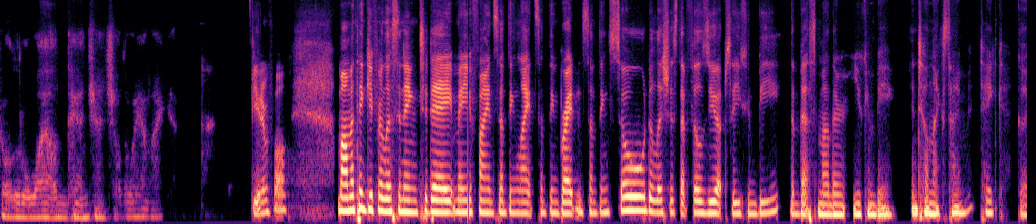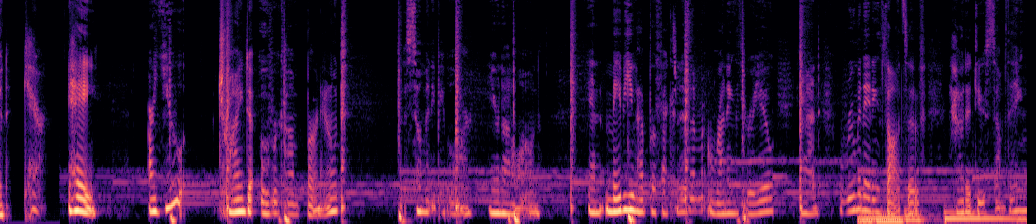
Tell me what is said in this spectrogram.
go a little wild and tangential the way I like it. Beautiful. Mama, thank you for listening today. May you find something light, something bright, and something so delicious that fills you up so you can be the best mother you can be. Until next time, take good care. Hey, are you trying to overcome burnout? So many people are. You're not alone. And maybe you have perfectionism running through you and ruminating thoughts of how to do something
